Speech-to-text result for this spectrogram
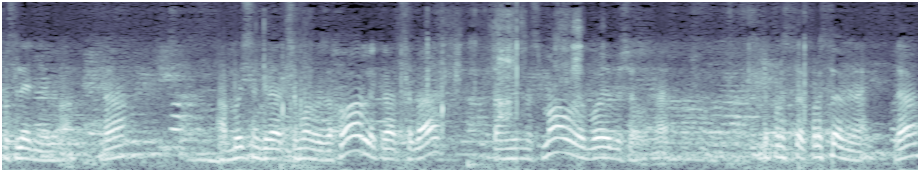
последние два, да? Обычно говорят Шамор Захор, или говорят Шаббат, там минус мол, и бой бешел, да? Это просто, простой минаг, да?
